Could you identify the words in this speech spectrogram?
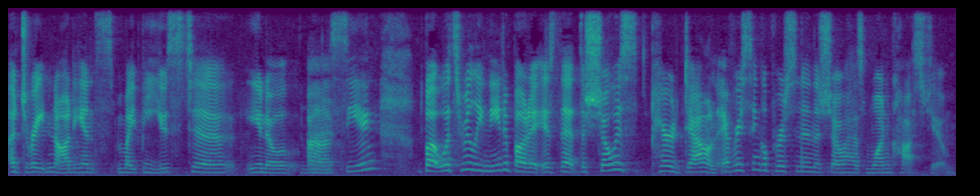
a Drayton audience might be used to, you know, uh, seeing. But what's really neat about it is that the show is pared down. Every single person in the show has one costume.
